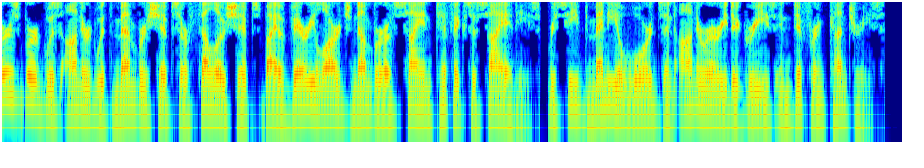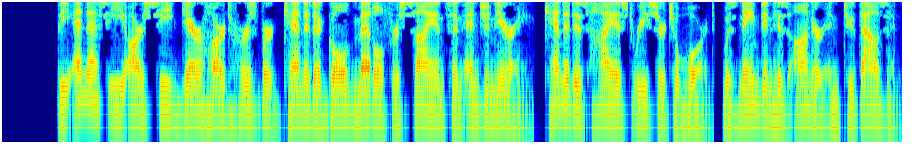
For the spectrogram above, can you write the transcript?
Herzberg was honored with memberships or fellowships by a very large number of scientific societies, received many awards and honorary degrees in different countries. The NSERC Gerhard Herzberg Canada Gold Medal for Science and Engineering, Canada's highest research award, was named in his honour in 2000.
